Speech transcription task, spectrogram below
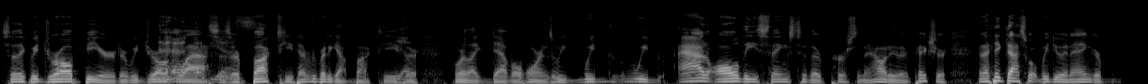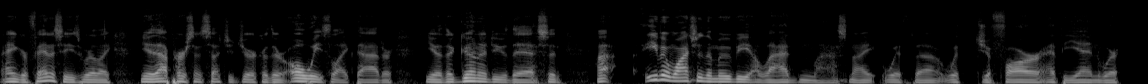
So like we draw beard or we draw glasses or buck teeth. Everybody got buck teeth Yep. or or like devil horns. We we we add all these things to their personality, their picture. And I think that's what we do in anger anger fantasies. Where like you know that person's such a jerk or they're always like that or you know they're gonna do this and. Uh, even watching the movie Aladdin last night with uh, with Jafar at the end, where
